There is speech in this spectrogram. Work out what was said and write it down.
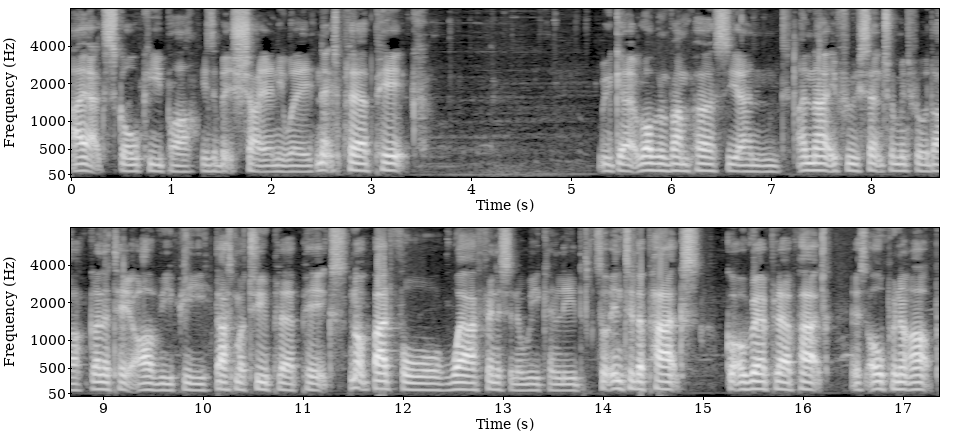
Ajax goalkeeper. He's a bit shy anyway. Next player pick. We get Robin Van Persie and a 93 central midfielder. Gonna take RVP. That's my two player picks. Not bad for where I finished in the weekend league. So into the packs. Got a rare player pack. Let's open it up.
